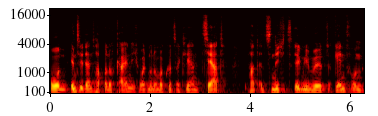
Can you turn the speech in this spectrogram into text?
Und Incident hat man noch keinen. Ich wollte nur noch mal kurz erklären. ZERT hat jetzt nichts irgendwie mit Genf und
